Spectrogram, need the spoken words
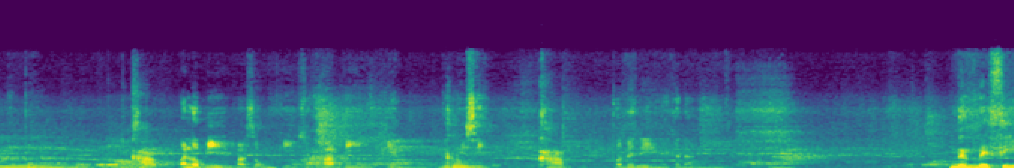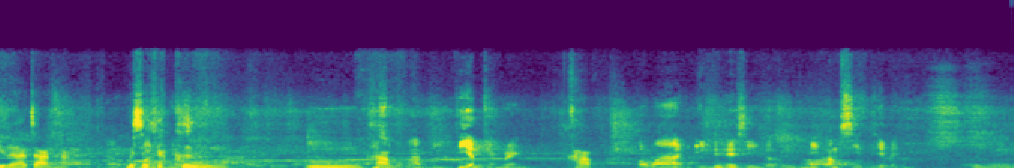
อืมครับว่าเรามีพระสงฆ์ที่สุขภาพดีเพียงหนึ่งในสี่ครับเท่านั้นเองในขณะนี้นะฮะหนึ่งในสี่เหรออาจารย์ฮะครับ ไม่ใช่แค่ครึ่งอืมคที่รับสุขภาพดีที่ยังแข็งแรง ครับเพราะว่าอีกหนึ่งในสี่ก็คือมีความเสี่ยงที่จะเป็นอืม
